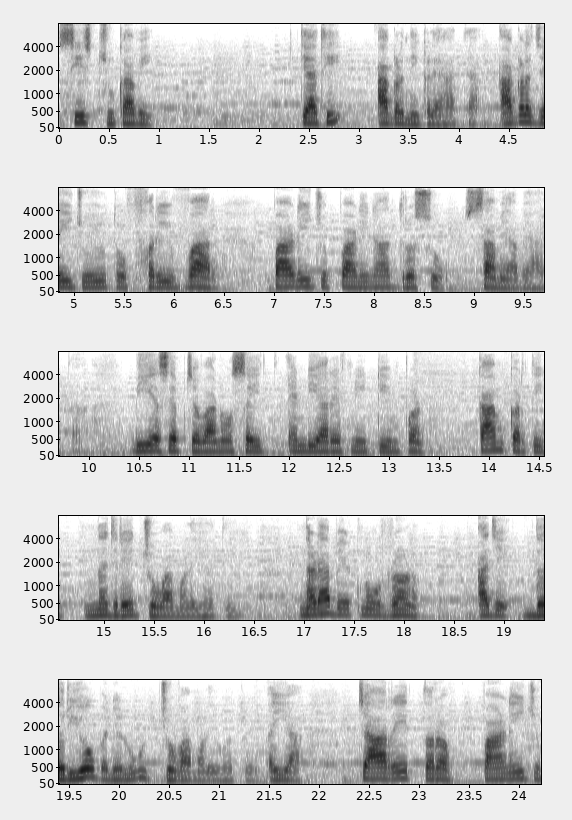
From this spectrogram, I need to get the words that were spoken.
શીશ ઝુકાવી ત્યાંથી આગળ નીકળ્યા હતા. આગળ જઈ જોયું તો ફરી વાર પાણી ચૂપાણીના પાણીના દ્રશ્યો સામે આવ્યા હતા. બીએસએફ જવાનો સહિત એનડીઆરએફની ટીમ પણ કામ કરતી નજરે જોવા મળી હતી. નડાબેટનું રણ આજે દરિયો બનેલું જોવા મળ્યું હતું. અહીંયા ચારે તરફ પાણી જ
